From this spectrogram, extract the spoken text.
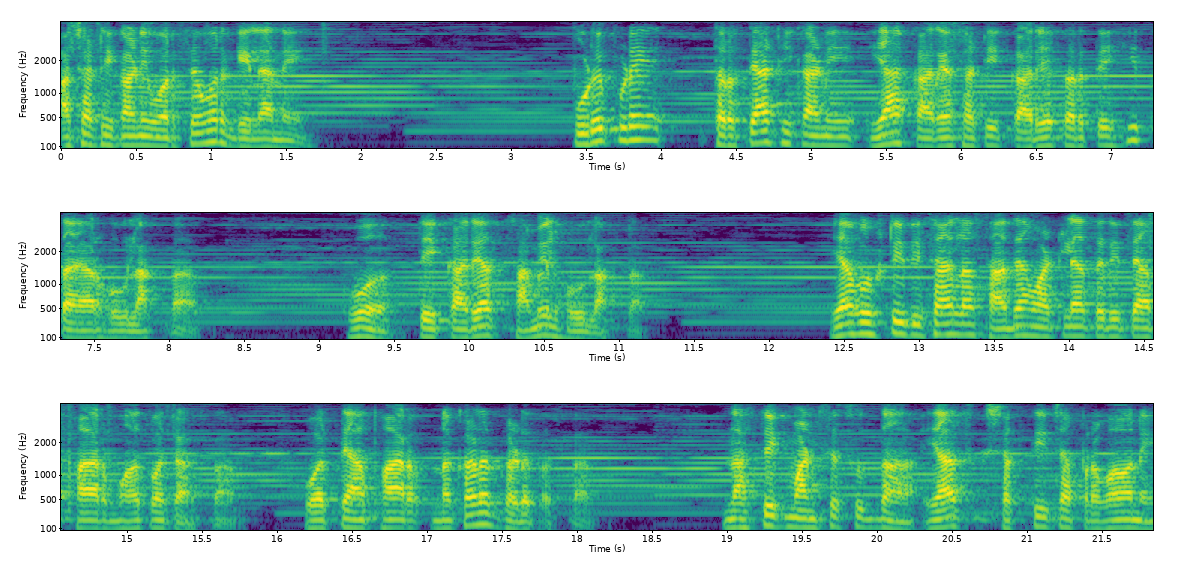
अशा ठिकाणी वरचेवर गेल्याने पुढे पुढे तर त्या ठिकाणी या कार्यासाठी कार्यकर्तेही तयार होऊ लागतात व ते कार्यात सामील होऊ लागतात. या गोष्टी दिसायला साध्या वाटल्या तरी त्या फार महत्त्वाच्या असतात व त्या फार नकळत घडत असतात. नास्तिक माणसे सुद्धा याच शक्तीच्या प्रभावाने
